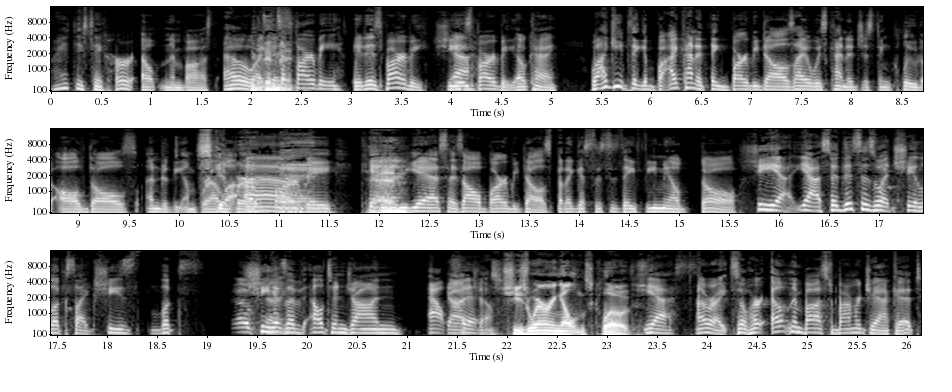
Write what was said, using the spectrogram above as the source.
Why did they say her Elton embossed? Oh, I guess meant- It's Barbie. it is Barbie. She Yeah. is Barbie. Okay. Well, I keep thinking, I kind of think Barbie dolls. I always kind of just include all dolls under the umbrella Skipper, of Barbie. Ken. Ken, yes, as all Barbie dolls. But I guess this is a female doll. She, uh, yeah. So this is what she looks like. She's looks. She has a Elton John outfit. Gotcha. She's wearing Elton's clothes. Yes. All right. So her Elton embossed bomber jacket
